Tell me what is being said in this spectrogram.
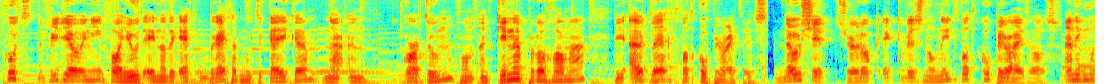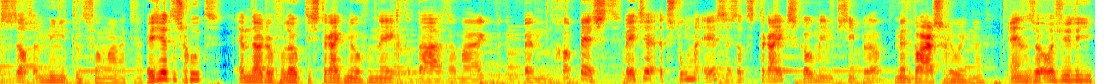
Goed, de video in ieder geval hield in dat ik echt oprecht heb moeten kijken naar een cartoon van een kinderprogramma die uitlegt wat copyright is. No shit, Sherlock. Ik wist nog niet wat copyright was. En ik moest er zelfs een mini-toets van maken. Weet je, het is goed. En daardoor verloopt die strijk nu over 90 dagen. Maar ik, ik ben gewoon pist. Weet je, het stomme is, is dat strijks komen in principe met waarschuwingen. En zoals jullie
